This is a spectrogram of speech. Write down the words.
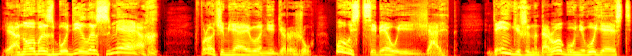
и оно возбудило смех. Впрочем, я его не держу. Пусть себе уезжает. Деньги же на дорогу у него есть.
